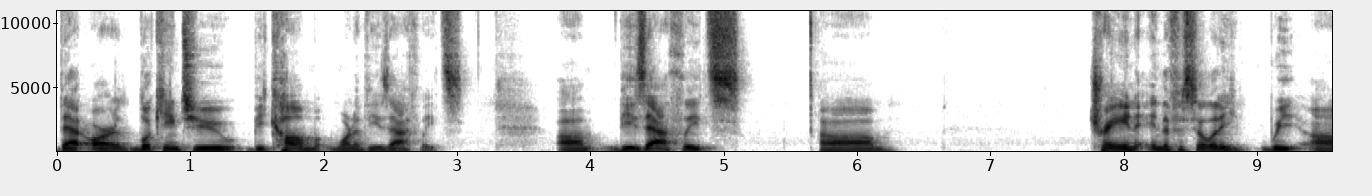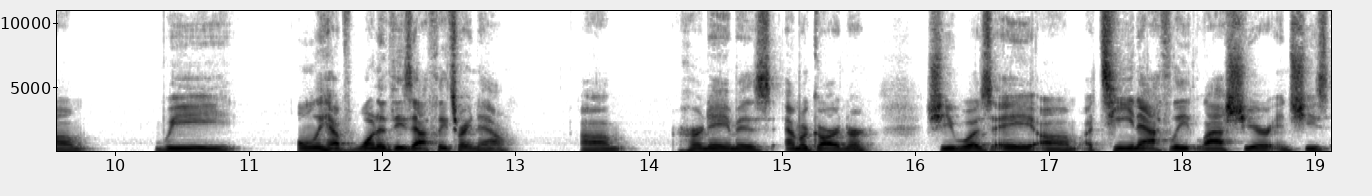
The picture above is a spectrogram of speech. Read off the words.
that are looking to become one of these athletes. Um, these athletes um, train in the facility. We um, we only have one of these athletes right now. Um, her name is Emma Gardner. She was a um, a teen athlete last year, and she's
